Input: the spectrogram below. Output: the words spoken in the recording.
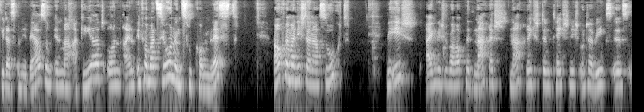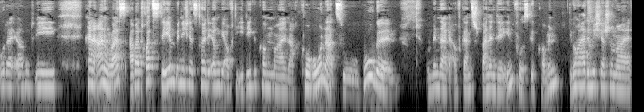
wie das Universum immer agiert und einem Informationen zukommen lässt, auch wenn man nicht danach sucht, wie ich, eigentlich überhaupt nicht nachricht, nachrichtentechnisch unterwegs ist oder irgendwie, keine Ahnung was. Aber trotzdem bin ich jetzt heute irgendwie auf die Idee gekommen, mal nach Corona zu googeln und bin da auf ganz spannende Infos gekommen. Die Woche hatte mich ja schon mal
